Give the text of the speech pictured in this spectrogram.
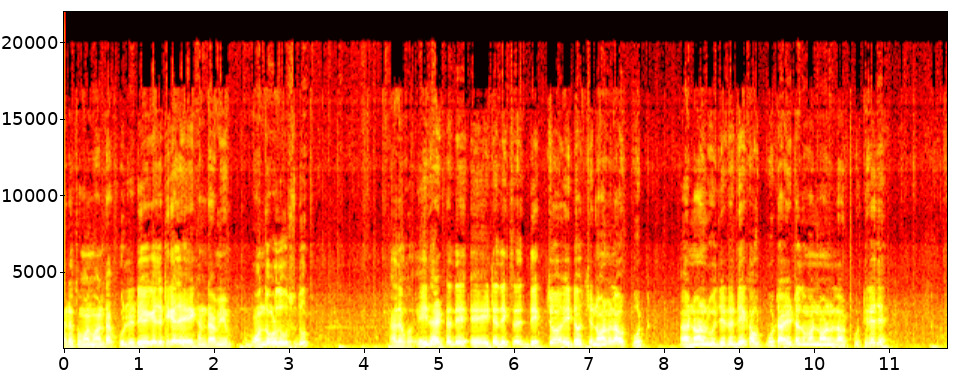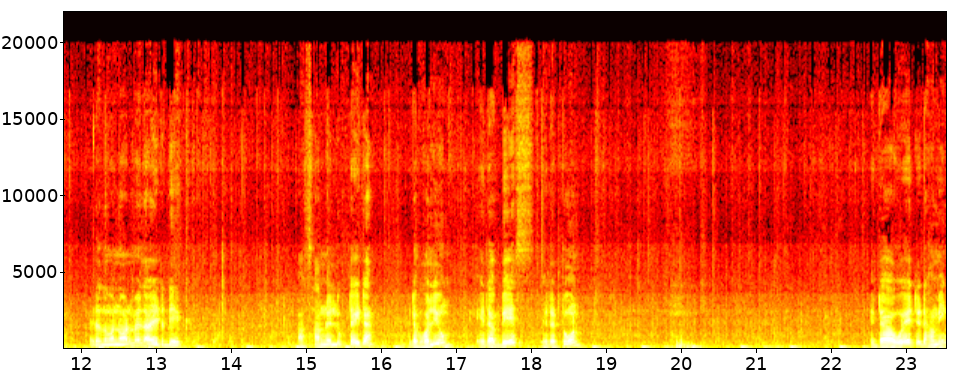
এটা তোমার মালটা ফুল রেডি হয়ে গেছে, ঠিক আছে? এইখানটা আমি বন্ধ করে দেবো শুধু। আর দেখো, এই ধারেরটা এইটা দেখতে দেখছ? এটা হচ্ছে নর্মাল আউটপুট নর্মাল বলছি এটা ডেক আউটপুট আর এটা তোমার নর্মাল আউটপুট ঠিক আছে? এটা তোমার নর্মাল আর এটা ডেক আর সামনের লুকটা এটা। এটা ভলিউম এটা বেস এটা টোন এটা ওয়েট এটা হামিং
